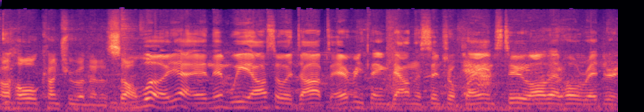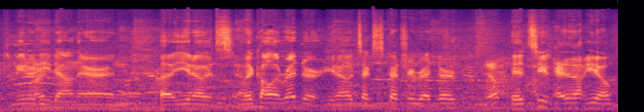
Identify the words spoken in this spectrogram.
a whole country within itself. well, yeah, and then we also adopt everything down the Central Plains too, all that whole red dirt community Right. down there, and uh, you know, it's they call it red dirt. You know, Texas country red dirt. Yep. It's huge, and, uh, you know.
